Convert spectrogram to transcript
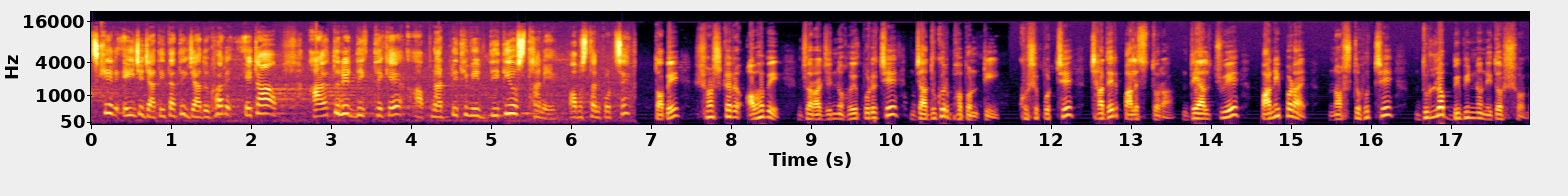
আজকের এই যে জাতিতাত্ত্বিক জাদুঘর, এটা আয়তনের দিক থেকে আপনার পৃথিবীর দ্বিতীয় স্থানে অবস্থান করছে। তবে সংস্কারের অভাবে জরাজীর্ণ হয়ে পড়েছে জাদুঘর ভবনটি। খসে পড়ছে ছাদের পালেস্তরা। দেয়াল চুয়ে পানি পড়ায় নষ্ট হচ্ছে দুর্লভ বিভিন্ন নিদর্শন।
